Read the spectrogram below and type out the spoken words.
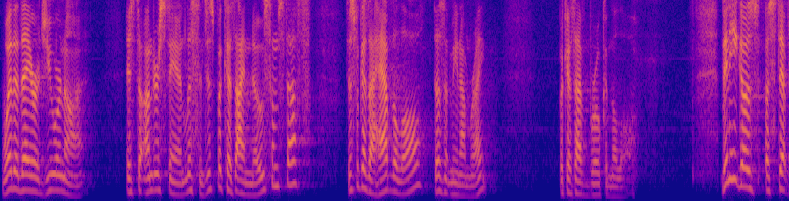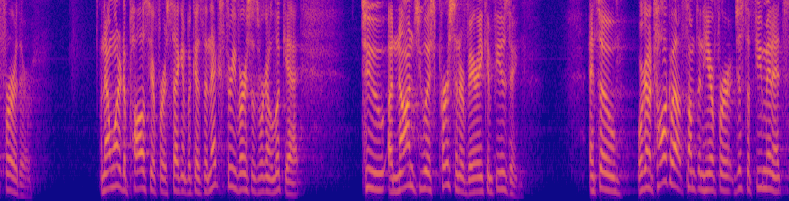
whether they are a Jew or not, is to understand listen, just because I know some stuff, just because I have the law, doesn't mean I'm right, because I've broken the law. Then he goes a step further. And I wanted to pause here for a second because the next three verses we're going to look at to a non Jewish person are very confusing. And so we're gonna talk about something here for just a few minutes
